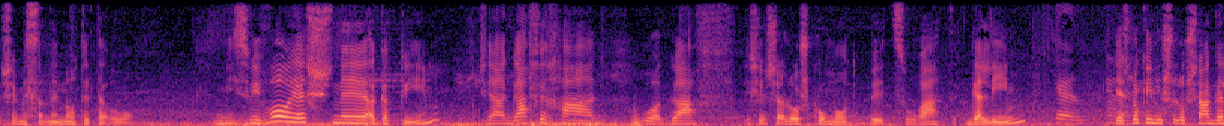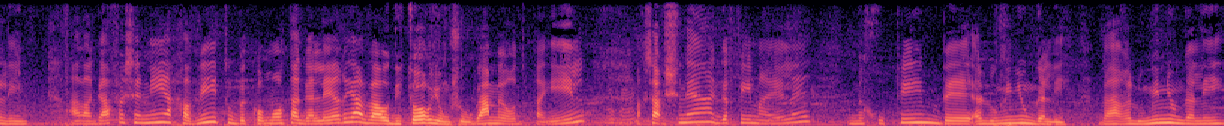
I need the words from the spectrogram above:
שמסננות את האור. מסביבו יש שני אגפים, שאגף אחד הוא אגף של שלוש קומות בצורת גלים. כן, כן. יש לו כאילו שלושה גלים. האגף השני, החבית, הוא בקומות הגלריה והאודיטוריום, שהוא גם מאוד פעיל. Mm-hmm. עכשיו, שני האגפים האלה מחופים באלומיניום גלי. והאלומיניום גלי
